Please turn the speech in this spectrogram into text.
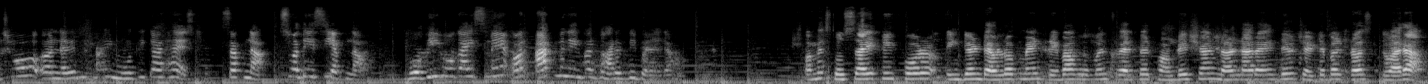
जो नरेंद्र भाई मोदी का है सपना, स्वदेशी अपना, वो भी होगा इसमें और आत्मनिर्भर भारत भी बनेगा। અમે society for Indian development Reva women's welfare foundation Narnarayan Dev charitable trust દ્વારા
